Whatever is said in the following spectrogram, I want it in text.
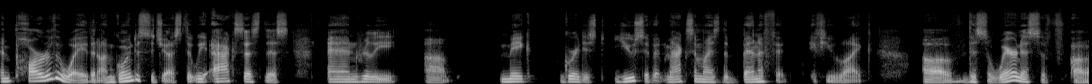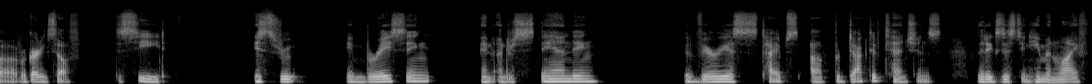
and part of the way that I'm going to suggest that we access this and really uh, make greatest use of it, maximize the benefit, if you like, of this awareness of uh, regarding self deceit, is through embracing and understanding the various types of productive tensions that exist in human life,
